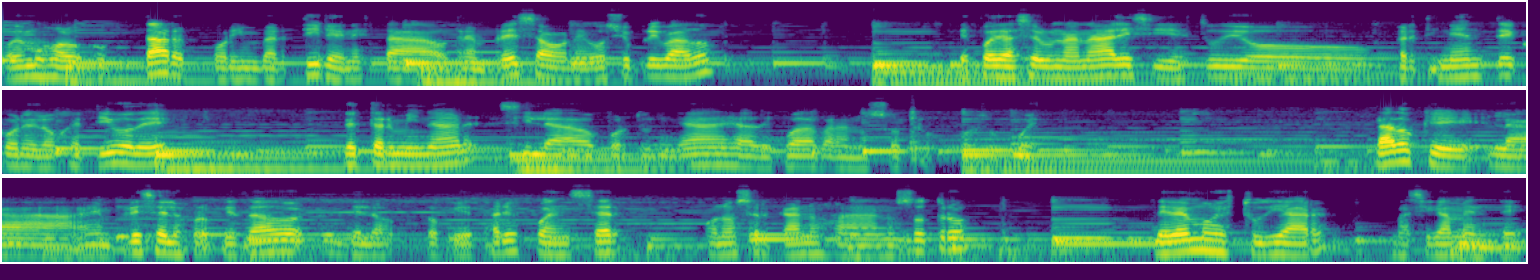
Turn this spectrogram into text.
Podemos optar por invertir en esta otra empresa o negocio privado después de hacer un análisis y estudio pertinente con el objetivo de determinar si la oportunidad es adecuada para nosotros, por supuesto. Dado que la empresa y los propietarios, de los propietarios pueden ser o no cercanos a nosotros, debemos estudiar, básicamente,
